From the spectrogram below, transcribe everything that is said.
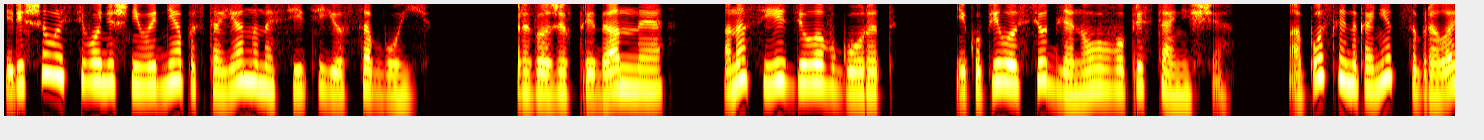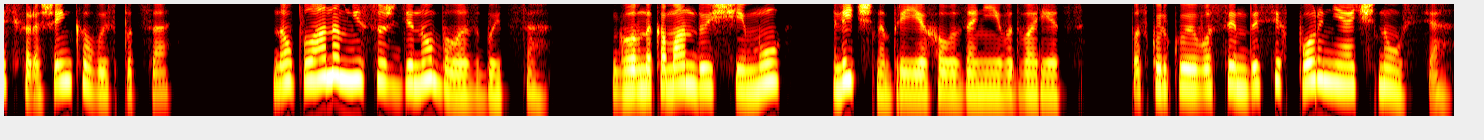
и решила с сегодняшнего дня постоянно носить ее с собой. Разложив приданное, она съездила в город и купила все для нового пристанища. А после, наконец, собралась хорошенько выспаться. Но планам не суждено было сбыться. Главнокомандующий Му лично приехал за ней во дворец, поскольку его сын до сих пор не очнулся.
